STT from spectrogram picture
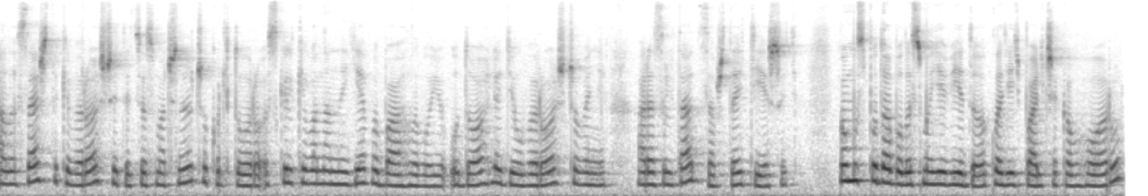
Але все ж таки вирощуйте цю смачнючу культуру, оскільки вона не є вибагливою у догляді, у вирощуванні, а результат завжди тішить. Кому сподобалось моє відео, кладіть пальчика вгору.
